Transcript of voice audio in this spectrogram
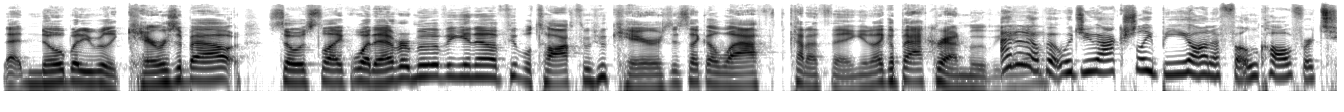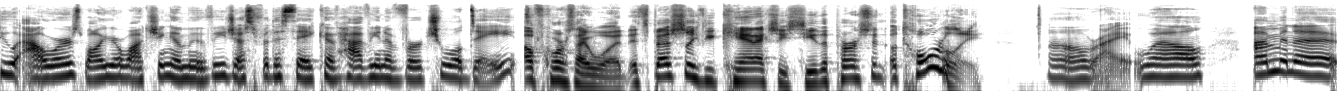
that nobody really cares about. So it's like whatever movie, you know, if people talk through, who cares? It's like a laugh kind of thing, you know, like a background movie. i don't know but would you actually be on a phone call for two hours while you're watching a movie just for the sake of having a virtual date Of course, I would, especially if you can't actually see the person. Oh, totally. All right. Well, I'm going to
